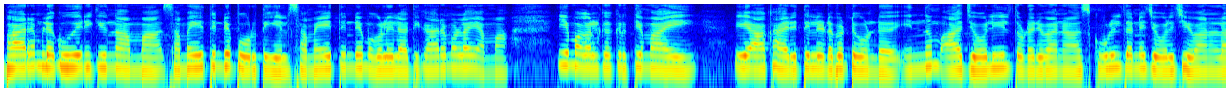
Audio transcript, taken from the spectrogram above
ഭാരം ലഘൂകരിക്കുന്ന അമ്മ സമയത്തിന്റെ പൂർത്തിയിൽ സമയത്തിന്റെ മുകളിൽ അധികാരമുള്ള അമ്മ ഈ മകൾക്ക് കൃത്യമായി ഈ ആ കാര്യത്തിൽ ഇടപെട്ടുകൊണ്ട് ഇന്നും ആ ജോലിയിൽ തുടരുവാൻ ആ സ്കൂളിൽ തന്നെ ജോലി ചെയ്യുവാനുള്ള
